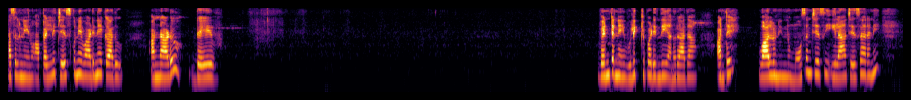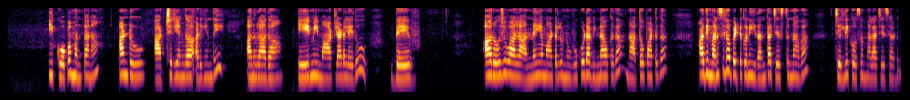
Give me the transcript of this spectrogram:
అసలు నేను ఆ పెళ్ళి చేసుకునేవాడినే కాదు అన్నాడు దేవ్. వెంటనే ఉలిక్కిపడింది అనురాధ. అంటే వాళ్ళు నిన్ను మోసం చేసి ఇలా చేశారని ఈ కోపం అంతానా అంటూ ఆశ్చర్యంగా అడిగింది అనురాధ. ఏమీ మాట్లాడలేదు దేవ్. ఆ రోజు వాళ్ళ అన్నయ్య మాటలు నువ్వు కూడా విన్నావు కదా నాతో పాటుగా? అది మనసులో పెట్టుకొని ఇదంతా చేస్తున్నావా? చెల్లి కోసం అలా చేశాడు.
